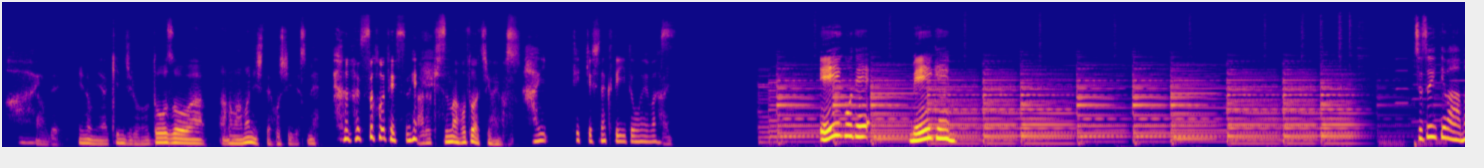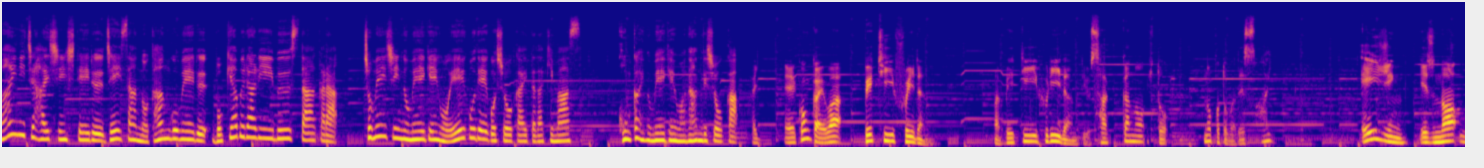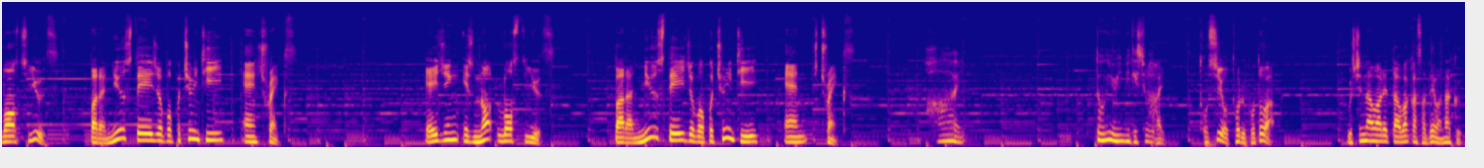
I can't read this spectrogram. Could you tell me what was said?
はなので二宮金次郎の銅像はあのままにしてほしいですね。い。そうですね。歩きスマホとは違います。はい。撤去しなくていいと思います。はい英語で名言。続いては毎日配信している J さんの単語メールボキャブラリーブースターから著名人の名言を英語でご紹介いただきます。今回の名言は何でしょうか？えー今回はベティ・フリーダン、まあ、ベティ・フリーダンという作家の人の言葉です。はい。Aging is not lost youth, but a new stage of opportunity and strength. Aging is not lost youth, but a new stage of opportunity and strength. はいどういう意味でしょう、はい。年を取ることは、失われた若さではなく、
